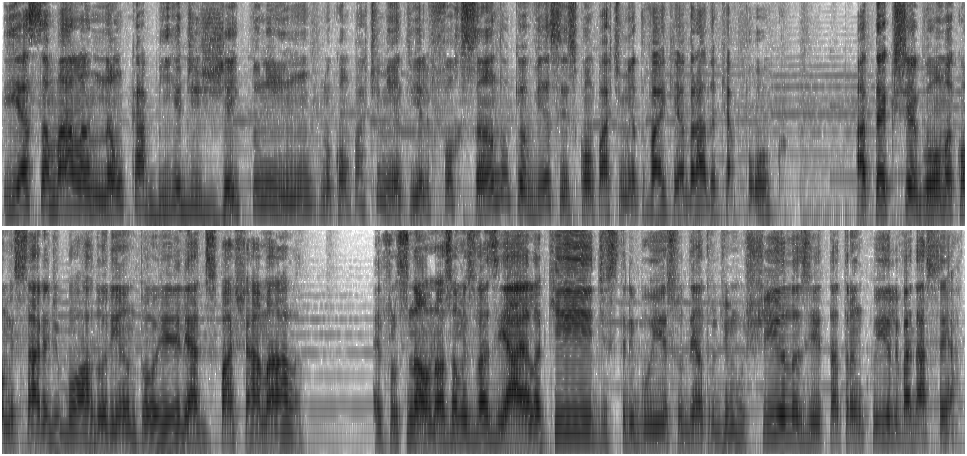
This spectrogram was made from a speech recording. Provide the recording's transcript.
E essa mala não cabia de jeito nenhum no compartimento. E ele forçando que eu visse assim, esse compartimento vai quebrar daqui a pouco. Até que chegou uma comissária de bordo, orientou ele a despachar a mala. Ele falou assim: não, nós vamos esvaziar ela aqui, distribuir isso dentro de mochilas e tá tranquilo e vai dar certo.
